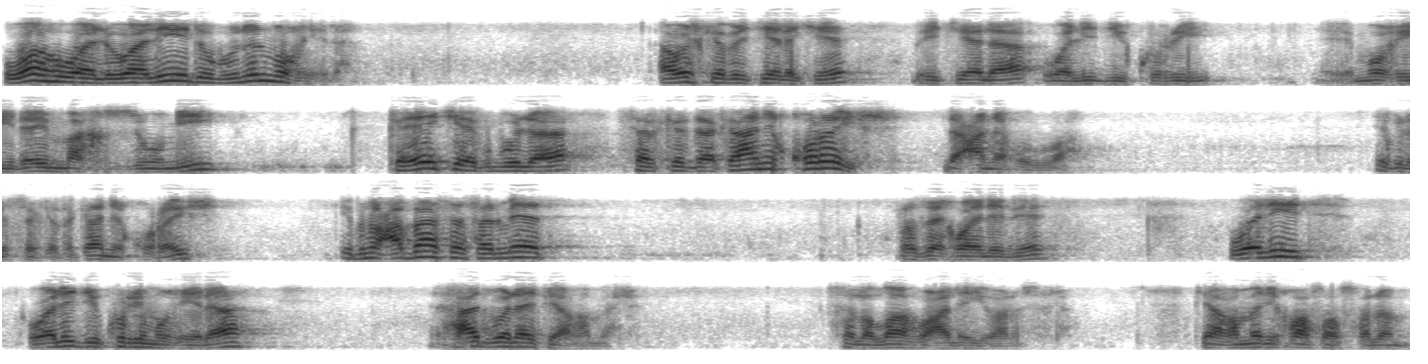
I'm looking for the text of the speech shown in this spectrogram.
وهو الوليد بن المغيرة. أوش كبرتي لك؟ وەلیدی کوڕی مغیرەی مەخزومی کە یەکێک بوو لە سەرکردەکانی قڕیش لعنه الله. لە سەرکردەکانی قڕیش ابن عباس فەرمێت ڕزای خوای لێبێ ولید وليدي كري مغيرة هاد ولا في غمر صلى الله عليه وسلم. في غمر خاصة صلى الله عليه وسلم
